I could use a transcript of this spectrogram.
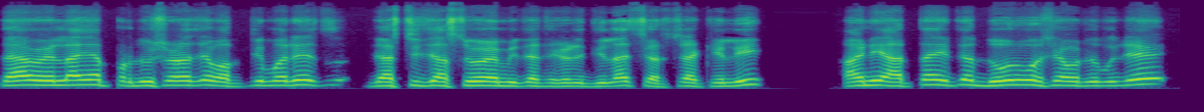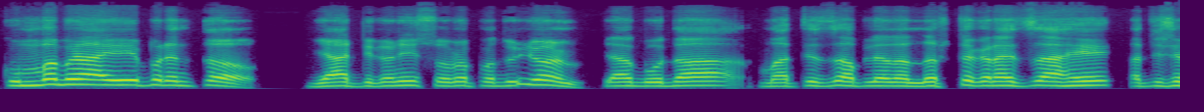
त्यावेळेला या प्रदूषणाच्या बाबतीमध्येच जास्तीत जास्त वेळ मी त्या ठिकाणी दिला चर्चा केली. आणि आता येत्या दोन वर्षावर म्हणजे कुंभमेळा येईपर्यंत या ठिकाणी सर्व प्रदूषण या गोदा मातेचं आपल्याला नष्ट करायचं आहे. अतिशय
